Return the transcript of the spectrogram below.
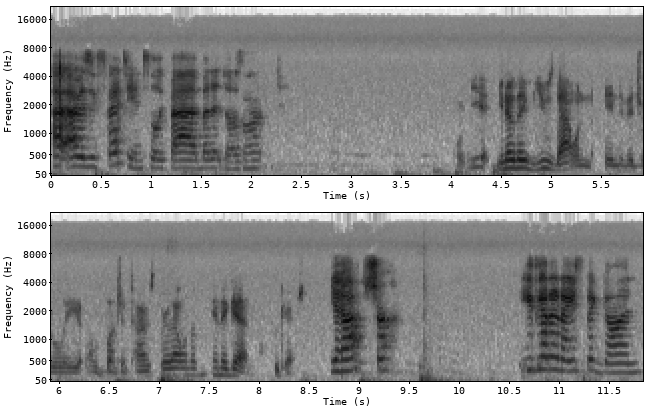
I, I was expecting it to look bad, but it doesn't. Yeah, you know, they've used that one individually a bunch of times. Throw that one in again. Who cares? Yeah, sure. He's got a nice big gun.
